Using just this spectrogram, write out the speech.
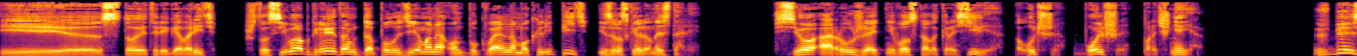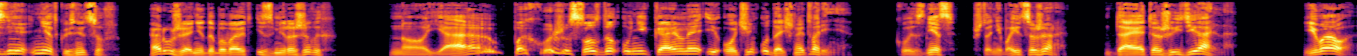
И э, стоит ли говорить, что с его апгрейдом до полудемона он буквально мог лепить из раскаленной стали. Все оружие от него стало красивее, лучше, больше, прочнее. В бездне нет кузнецов. Оружие они добывают из мира живых. Но я, похоже, создал уникальное и очень удачное творение. Кузнец, что не боится жара. Да это же идеально. Ивао,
